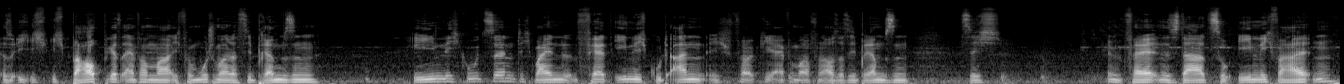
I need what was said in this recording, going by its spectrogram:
also ich, ich, ich behaupte jetzt einfach mal, ich vermute mal, dass die Bremsen ähnlich gut sind. Ich meine, fährt ähnlich gut an. Ich gehe einfach mal davon aus, dass die Bremsen sich im Verhältnis dazu ähnlich verhalten.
